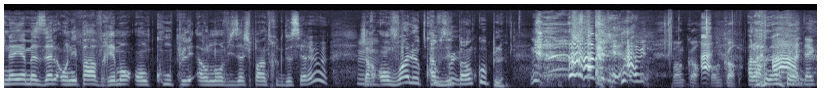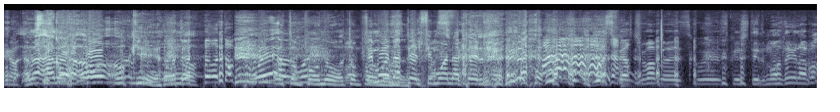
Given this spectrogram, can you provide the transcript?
Hnaya Mazal, on n'est pas vraiment en couple et on n'envisage pas un truc de sérieux. Genre, on voit le couple. Ah, vous n'êtes pas en couple? Ah oui. Pas encore, pas encore. Ah, d'accord. Ah, là, ah, là, oh, ok. Attends, Autant pour Ouais. Autant pour nous, autant pour Fais-moi un appel, fais-moi un appel. On va se faire, tu vois, bah, ce que, ce que je t'ai demandé là-bas.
